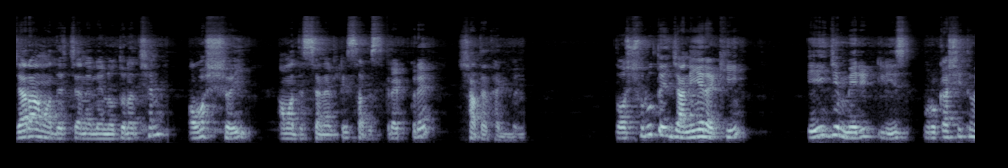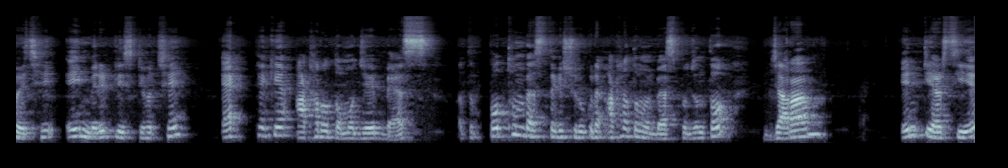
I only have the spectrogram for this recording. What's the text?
যারা আমাদের চ্যানেলে নতুন আছেন, অবশ্যই আমাদের চ্যানেলটি সাবস্ক্রাইব করে সাথে থাকবেন। তো শুরুতেই জানিয়ে রাখি, এই যে মেরিট লিস্ট প্রকাশিত হয়েছে, এই মেরিট লিস্টটি হচ্ছে এক থেকে আঠারোতম যে ব্যাচ, অর্থাৎ প্রথম ব্যাচ থেকে শুরু করে আঠারোতম ব্যাচ পর্যন্ত যারা এনটিআরসিএ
